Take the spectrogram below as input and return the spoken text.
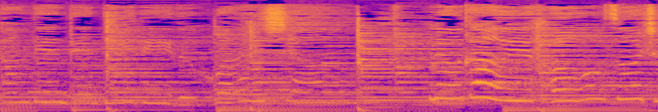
藏点点滴滴的欢。笑，留到以后坐着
